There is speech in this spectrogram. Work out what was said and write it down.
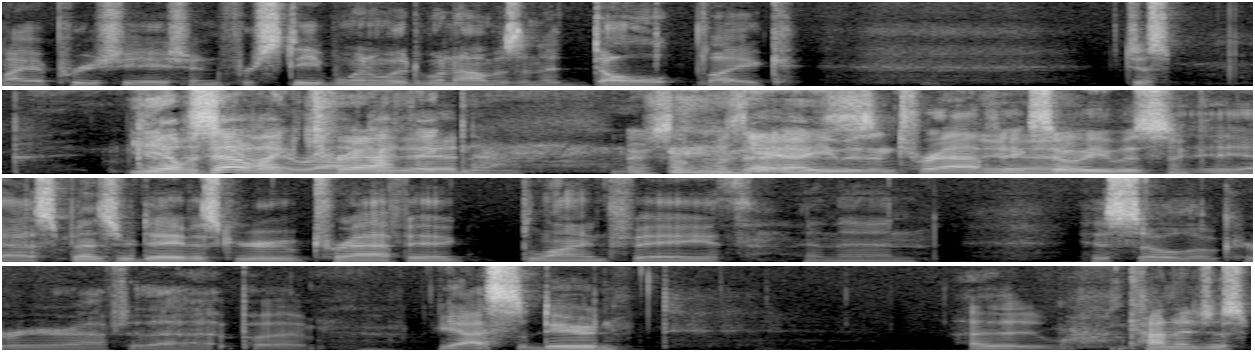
my appreciation for Steve Winwood when I was an adult, like, just Yeah. Was that like traffic. Or something? Was that? yeah, he was in Traffic. So he was okay. yeah, Spencer Davis Group, Traffic, Blind Faith, and then his solo career after that. But yeah, so, dude, kind of just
